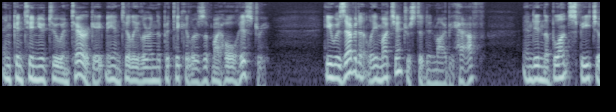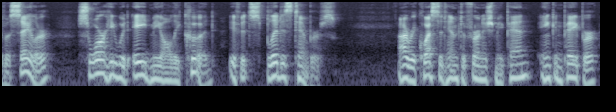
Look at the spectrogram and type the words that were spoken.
and continued to interrogate me until he learned the particulars of my whole history. He was evidently much interested in my behalf, and in the blunt speech of a sailor, swore he would aid me all he could if it split his timbers. I requested him to furnish me pen, ink, and paper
